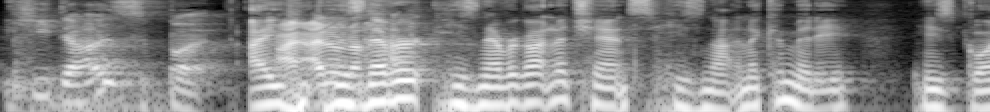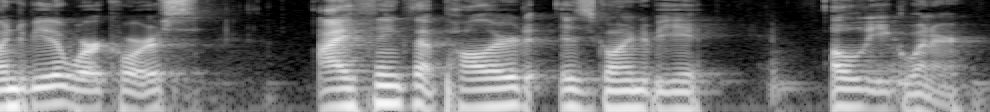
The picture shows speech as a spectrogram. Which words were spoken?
He does, but I, I, I don't he's know. never he's never gotten a chance. He's not in a committee. He's going to be the workhorse. I think that Pollard is going to be a league winner.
